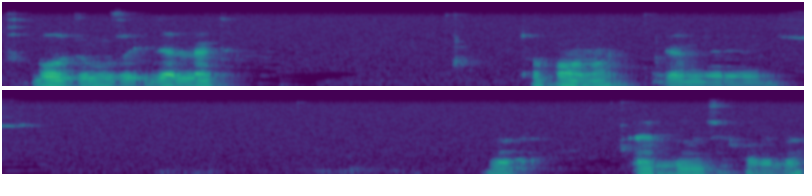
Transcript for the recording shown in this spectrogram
futbolcumuzu ilerlet topu ona gönderiyoruz. Ve 50. karede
